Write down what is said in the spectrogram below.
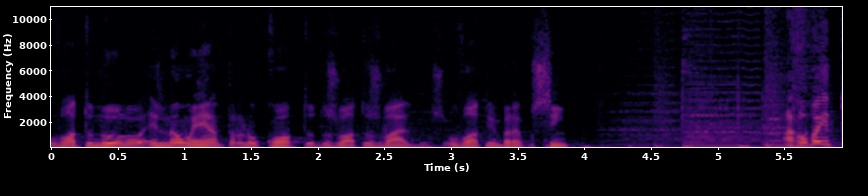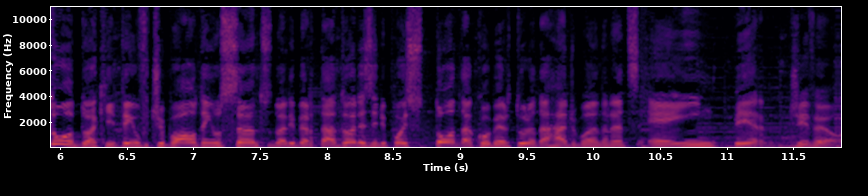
O voto nulo ele não entra no cômputo dos votos válidos. O voto em branco, sim. Acompanhe tudo aqui. Tem o futebol, tem o Santos na Libertadores e depois toda a cobertura da Rádio Bandeirantes é imperdível.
